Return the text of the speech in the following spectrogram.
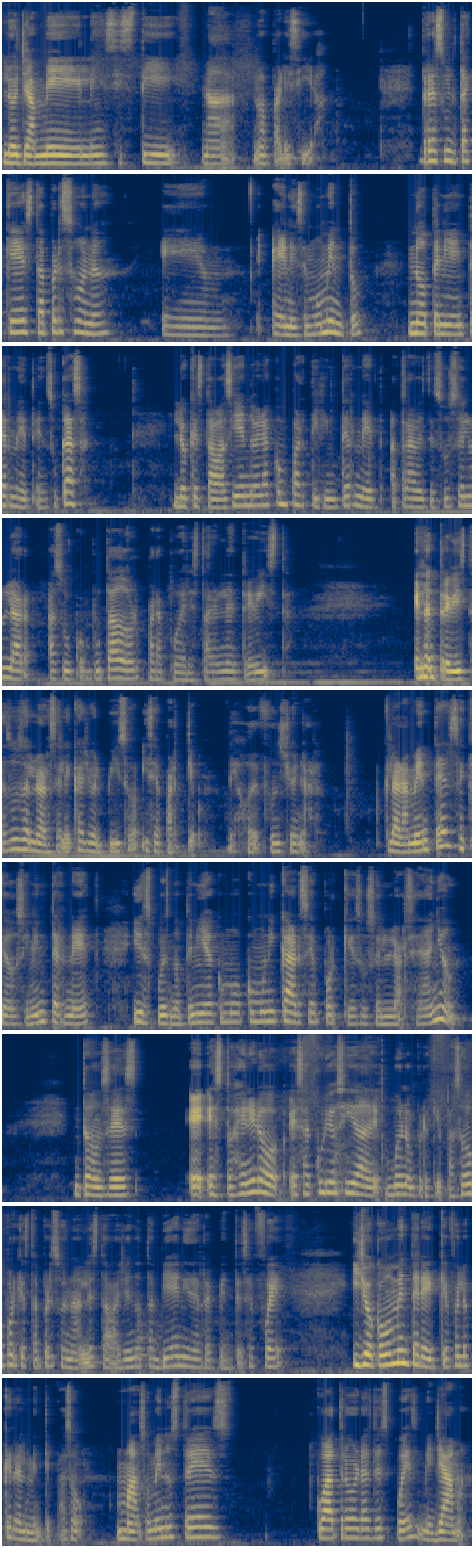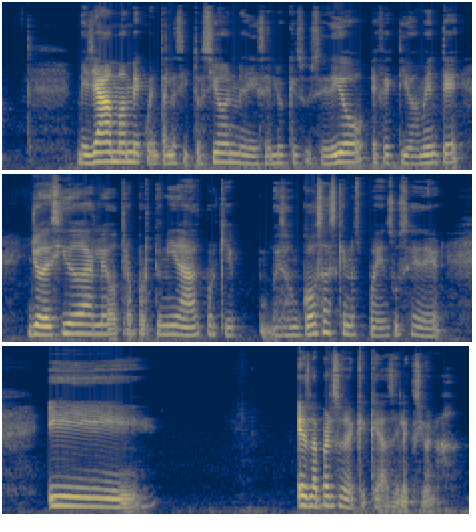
Lo llamé, le insistí, nada, no aparecía. Resulta que esta persona em, en ese momento no tenía internet en su casa. Lo que estaba haciendo era compartir internet a través de su celular a su computador para poder estar en la entrevista. En la entrevista su celular se le cayó al piso y se partió, dejó de funcionar. Claramente se quedó sin internet y después no tenía cómo comunicarse porque su celular se dañó. Entonces, e, esto generó esa curiosidad de, bueno, pero ¿qué pasó? Porque esta persona le estaba yendo tan bien y de repente se fue. Y yo como me enteré qué fue lo que realmente pasó. Más o menos tres, cuatro horas después me llama. Me llama, me cuenta la situación, me dice lo que sucedió. Efectivamente, yo decido darle otra oportunidad porque pues, son cosas que nos pueden suceder y es la persona que queda seleccionada.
